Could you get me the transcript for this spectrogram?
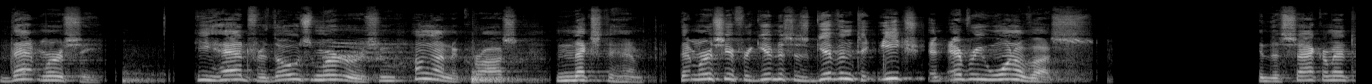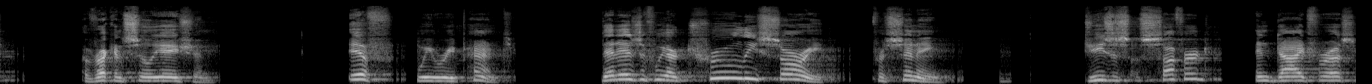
That mercy he had for those murderers who hung on the cross next to him. That mercy of forgiveness is given to each and every one of us in the sacrament of reconciliation if we repent that is, if we are truly sorry for sinning. Jesus suffered and died for us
